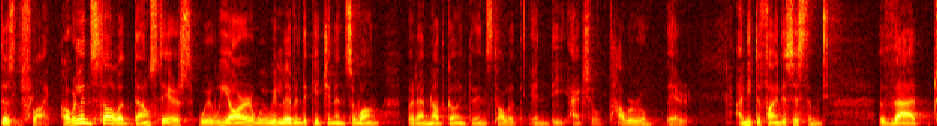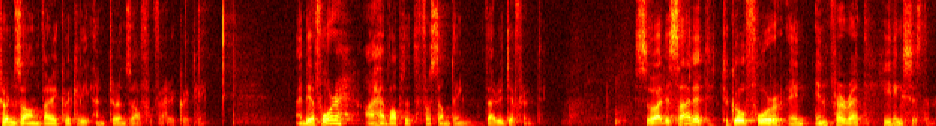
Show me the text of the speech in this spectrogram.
doesn't fly. I will install it downstairs where we are, where we live in the kitchen and so on, but I'm not going to install it in the actual tower room there. I need to find a system that turns on very quickly and turns off very quickly. And therefore, I have opted for something very different. So I decided to go for an infrared heating system.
